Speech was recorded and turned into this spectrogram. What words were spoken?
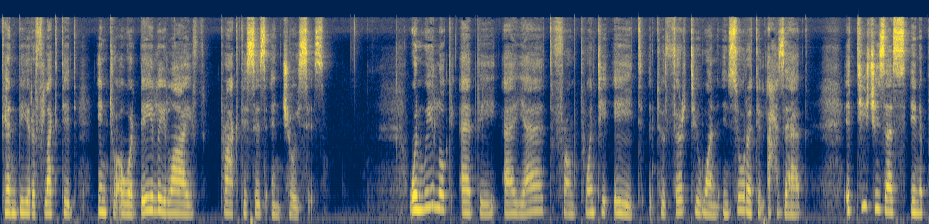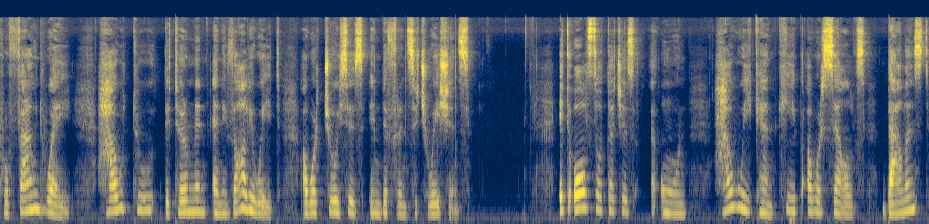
can be reflected into our daily life practices and choices. When we look at the ayat from 28 to 31 in Surah Al Ahzab, it teaches us in a profound way how to determine and evaluate our choices in different situations. It also touches on how we can keep ourselves balanced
